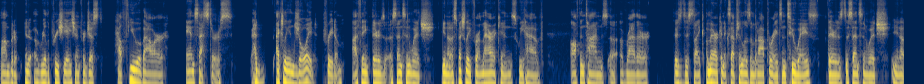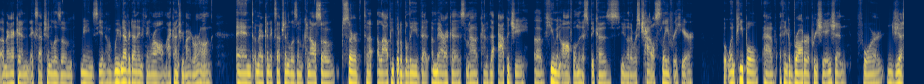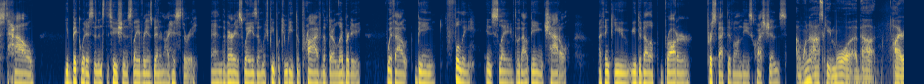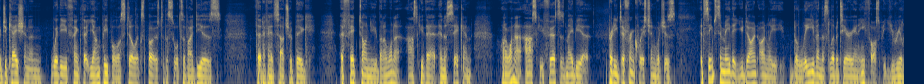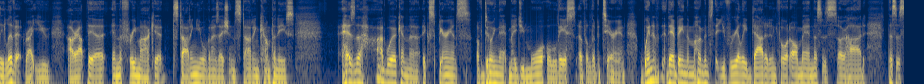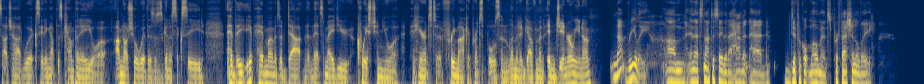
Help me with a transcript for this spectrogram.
um, but a, a real appreciation for just how few of our ancestors had actually enjoyed freedom. I think there's a sense in which, you know, especially for Americans, we have oftentimes a, a rather there's this like American exceptionalism that operates in two ways. There's the sense in which, you know, American exceptionalism means, you know, we've never done anything wrong. My country might wrong. And American exceptionalism can also serve to allow people to believe that America is somehow kind of the apogee of human awfulness because, you know, there was chattel slavery here. But when people have, I think, a broader appreciation for just how ubiquitous an institution slavery has been in our history and the various ways in which people can be deprived of their liberty without being fully enslaved, without being chattel, I think you you develop broader perspective on these questions. I want to ask you more about higher education and whether you think that young people are still exposed to the sorts of ideas that have had such a big effect on you. But I want to ask you that in a second. What I want to ask you first is maybe a pretty different question, which is it seems to me that you don't only believe in this libertarian ethos, but you really live it, right? You are out there in the free market, starting new organizations, starting companies. Has the hard work and the experience of doing that made you more or less of a libertarian? When have there been the moments that you've really doubted and thought, oh man, this is so hard. This is such hard work setting up this company, or I'm not sure whether this is going to succeed? Have you ever had moments of doubt that that's made you question your adherence to free market principles and limited government in general, you know? Not really. Um, and that's not to say that I haven't had difficult moments professionally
